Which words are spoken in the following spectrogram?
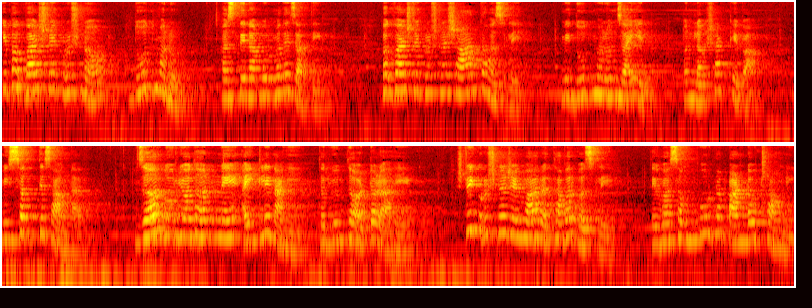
की भगवान श्रीकृष्ण दूत म्हणून हस्तिनापूरमध्ये जातील. भगवान श्रीकृष्ण शांत हसले. मी दूत म्हणून जाईल पण लक्षात ठेवा मी सत्य सांगणार. जर दुर्योधनने ऐकले नाही तर युद्ध अटळ आहे. श्रीकृष्ण जेव्हा रथावर बसले तेव्हा संपूर्ण पांडव छावणी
